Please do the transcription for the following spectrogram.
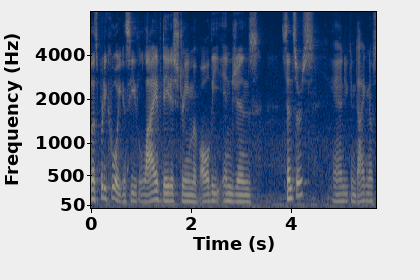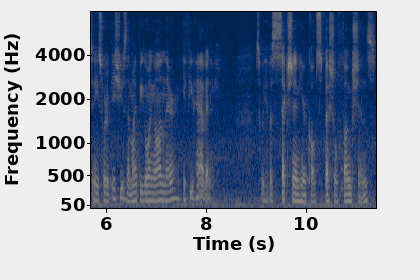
So that's pretty cool. You can see live data stream of all the engine's sensors and you can diagnose any sort of issues that might be going on there if you have any. So we have a section in here called special functions.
